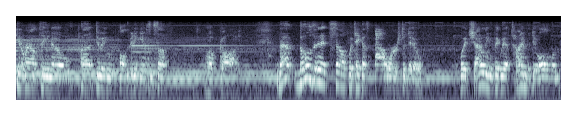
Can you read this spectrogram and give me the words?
get around to, you know, uh, doing all the mini games and stuff. Oh, God. That those in itself would take us hours to do, which I don't even think we have time to do all of them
